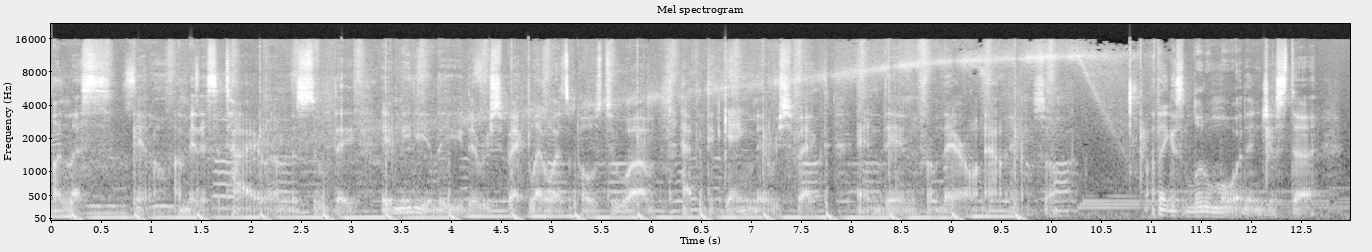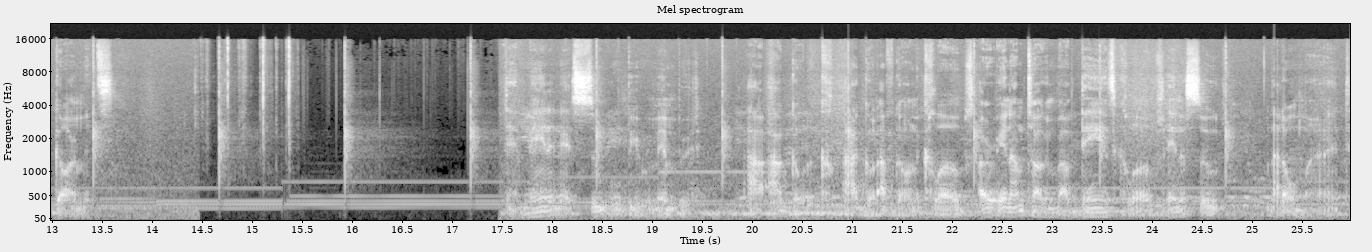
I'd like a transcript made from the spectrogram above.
unless, you know, I'm in this attire and I'm in a suit. They immediately, the respect level as opposed to um, having to gain their respect and then from there on out, you know. So I think it's a little more than just uh, garments. That man in that suit will be remembered. I'll, go to, I'll go, I've gone to clubs, or, and I'm talking about dance clubs in a suit. I don't mind.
